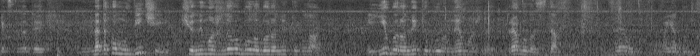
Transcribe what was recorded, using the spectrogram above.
як сказати, на такому відчаї, що неможливо було боронити владу. Її боронити було неможливо. Треба було здати. Це от моя думка.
